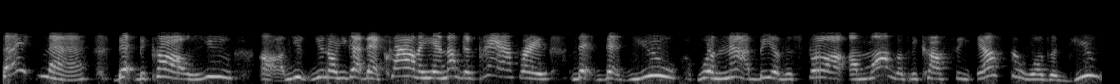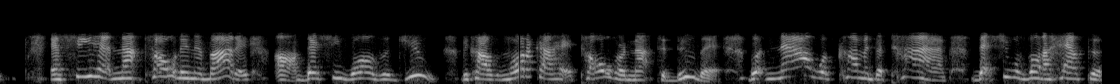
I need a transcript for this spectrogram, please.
think now that because you uh you you know you got that crown in here, and I'm just paraphrasing that that you will not be a destroyer among us because see Esther was a Jew and she had not told anybody uh, that she was a Jew because Mordecai had told her not to do that. But now was coming the time that she was going to have to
